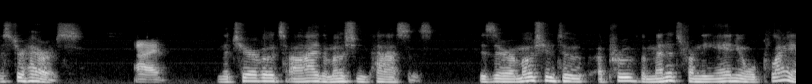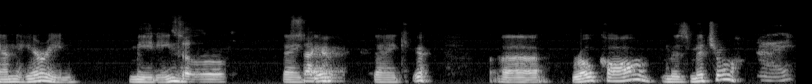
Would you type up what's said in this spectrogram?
Mr. Harris. Aye. And the chair votes aye, the motion passes. Is there a motion to approve the minutes from the annual plan hearing meeting? So Thank you, thank you. Uh, roll call, Ms. Mitchell, Aye.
